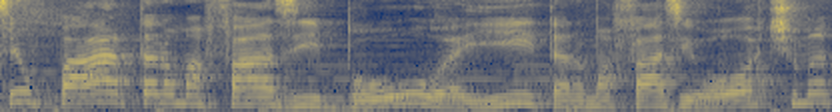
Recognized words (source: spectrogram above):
Seu par tá numa fase boa aí, tá numa fase ótima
